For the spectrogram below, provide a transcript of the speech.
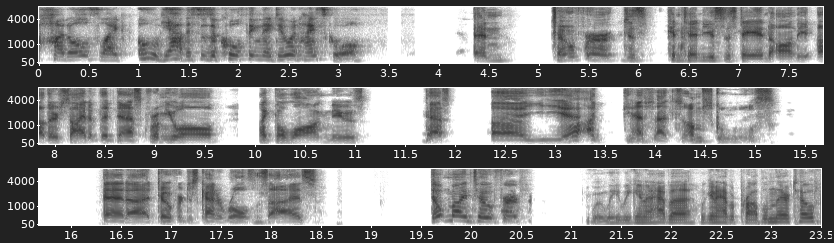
huddles like, oh yeah, this is a cool thing they do in high school. And Topher just continues to stand on the other side of the desk from you all, like the long news desk. Uh, yeah, I guess at some schools. And uh, Topher just kind of rolls his eyes. Don't mind Topher. We, we, we gonna have a we gonna have a problem there, Toph?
